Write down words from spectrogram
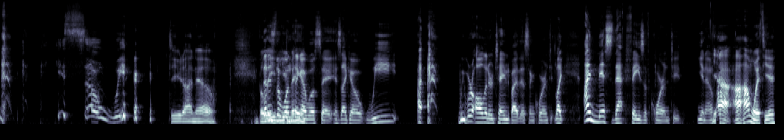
He's so weird. dude. I know. Believe that is the one thing. I will say is I go we I, we were all entertained by this in quarantine. Like I miss that phase of quarantine. You know, Yeah, I, I'm with you.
